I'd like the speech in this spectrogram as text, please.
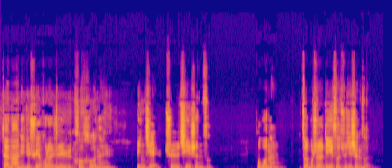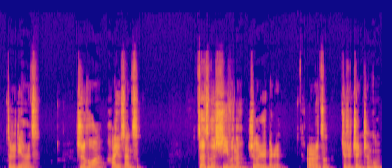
在那里就学会了日语和河南语，并且娶妻生子。不过呢，这不是第一次娶妻生子，这是第二次。之后啊，还有三次。这次的媳妇呢，是个日本人。儿子就是郑成功。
